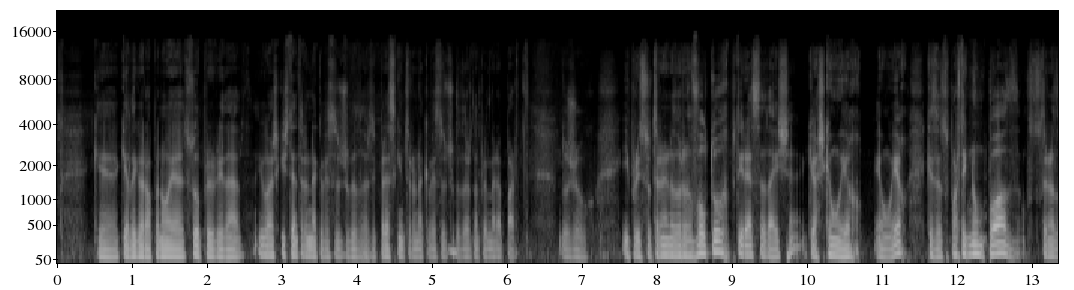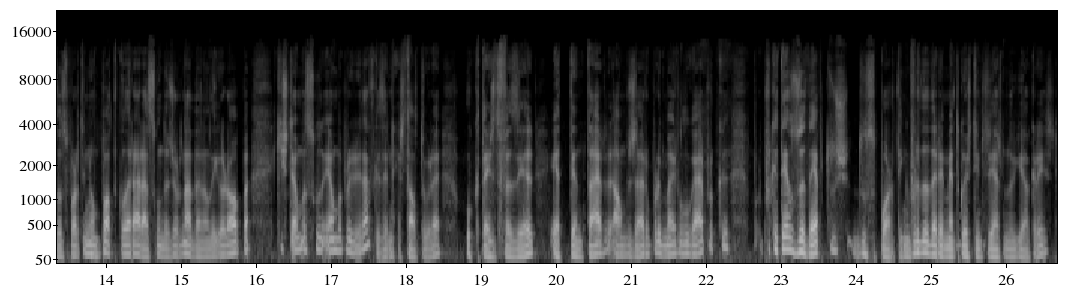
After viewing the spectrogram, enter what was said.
que, é, que a Liga Europa não é a sua prioridade. Eu acho que isto entra na cabeça dos jogadores e parece que entrou na cabeça dos jogadores na primeira parte do jogo. E por isso o treinador voltou a repetir essa deixa, que eu acho que é um erro. É um erro. Quer dizer, o Sporting não pode, o treinador do Sporting não pode declarar à segunda jornada na Liga Europa que isto é uma, é uma prioridade. Quer dizer, nesta altura, o que tens de fazer é tentar almejar o primeiro lugar, porque, porque até os adeptos do Sporting, verdadeiramente com este entusiasmo do Guiocres,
